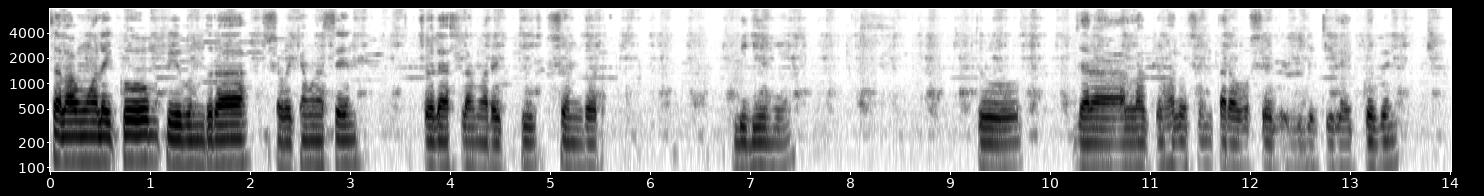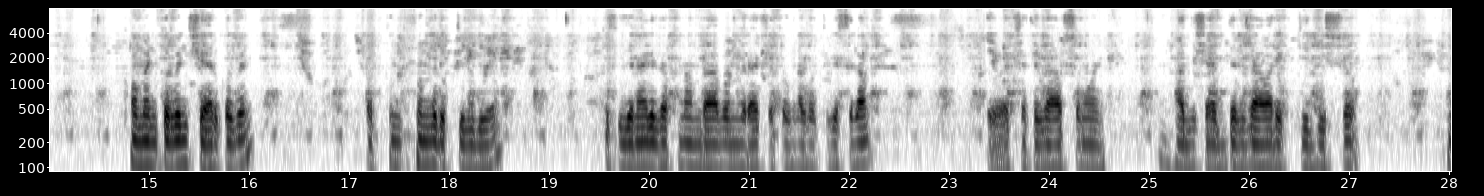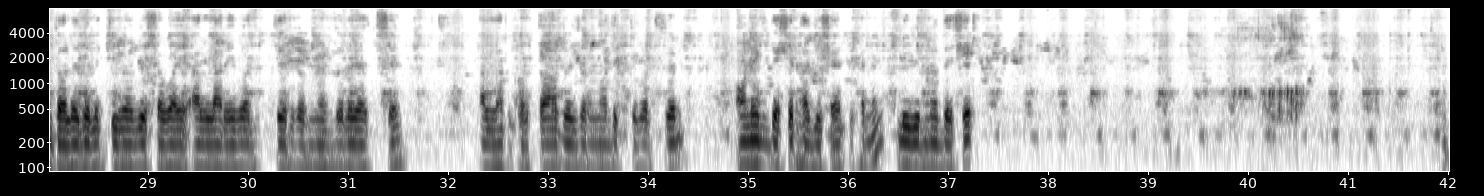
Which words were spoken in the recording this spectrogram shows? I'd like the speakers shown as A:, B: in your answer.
A: সালামু আলাইকুম, প্রিয় বন্ধুরা, সবাই কেমন আছেন? চলে আসলাম আর একটি সুন্দর ভিডিও নিয়ে। তো যারা আল্লাহকে ভালোবাসেন, তারা অবশ্যই ভিডিওটি লাইক করবেন কমেন্ট করবেন শেয়ার করবেন। অত্যন্ত সুন্দর একটি ভিডিও কিছুদিন আগে যখন আমরা বন্ধুরা একসাথে তোমরা করতে গেছিলাম, তো একসাথে যাওয়ার সময় হাজি সাহেবদের যাওয়ার একটি দৃশ্য দলে দলে কীভাবে সবাই আল্লাহর ইবাদতের জন্য চলে যাচ্ছে, আল্লাহর ঘর তাওয়াবের জন্য দেখতে পাচ্ছেন। অনেক দেশের হাজি সাহেব এখানে, বিভিন্ন দেশের।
